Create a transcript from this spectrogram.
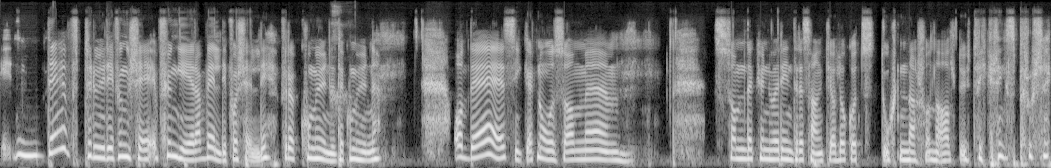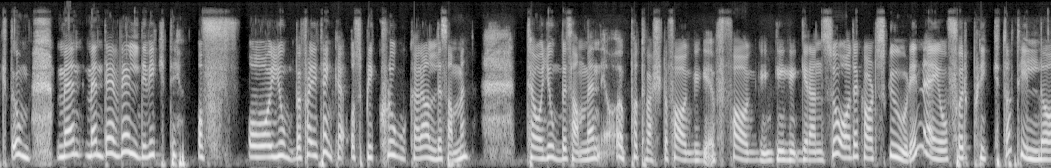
Det tror jeg fungerer veldig forskjellig fra kommune til kommune. Og det er sikkert noe som eh, som det kunne vært interessant å lage et stort nasjonalt utviklingsprosjekt om. Men, men det er veldig viktig å, å, jobbe, for jeg tenker oss blir klokere alle sammen. Til å jobbe sammen på tvers av fag, faggrenser. Og det er klart, skolen er jo forplikta til å,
